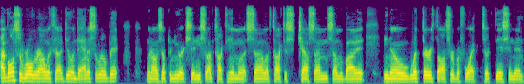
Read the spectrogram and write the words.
I've also rolled around with uh, Dillon Danis a little bit when I was up in New York City, so I've talked to him some. I've talked to Chael Sonnen some about it. You know what their thoughts were before I took this, and then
